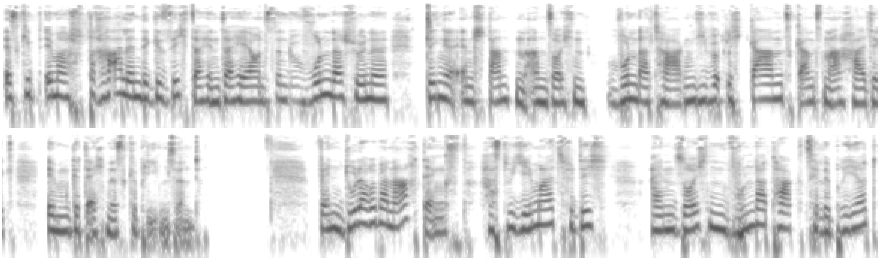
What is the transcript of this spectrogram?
es gibt immer strahlende Gesichter hinterher und es sind wunderschöne Dinge entstanden an solchen Wundertagen, die wirklich ganz, ganz nachhaltig im Gedächtnis geblieben sind. Wenn du darüber nachdenkst, hast du jemals für dich einen solchen Wundertag zelebriert?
